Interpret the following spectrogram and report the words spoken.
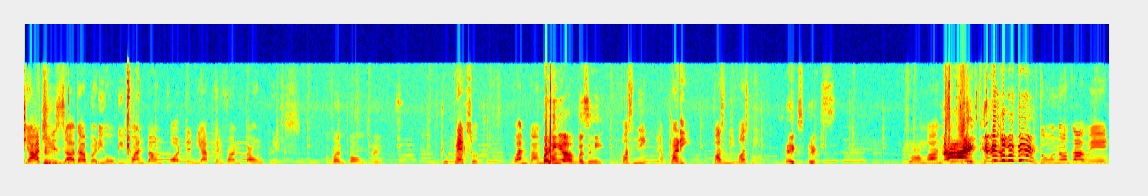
क्या चीज़ ज़्यादा बड़ी होगी वन पाउंड कॉटन या फिर one pound bricks one pound break जो ब्रिक्स होती है। वन पाउंड बड़ी या वजनी? वजनी या बड़ी वजनी वजनी। ब्रिक्स ब्रिक्स रॉन्ग आंसर नहीं ये भी गलत है। दोनों का वेट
